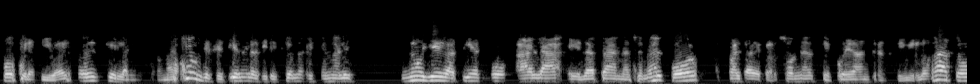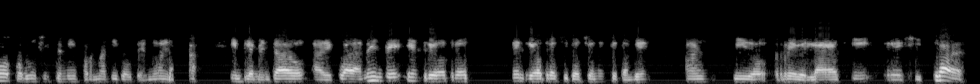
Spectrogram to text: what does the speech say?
operativa. Esto es que la información que se tiene en las direcciones regionales no llega a tiempo a la eh, data nacional por falta de personas que puedan transcribir los datos, por un sistema informático que no está implementado adecuadamente, entre otros, entre otras situaciones que también han sido reveladas y registradas.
